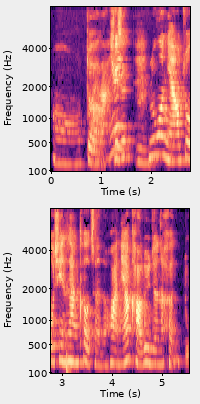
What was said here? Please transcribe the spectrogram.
哦，对啦，其实嗯，如果你要做线上课程的话，你要考虑真的很多，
